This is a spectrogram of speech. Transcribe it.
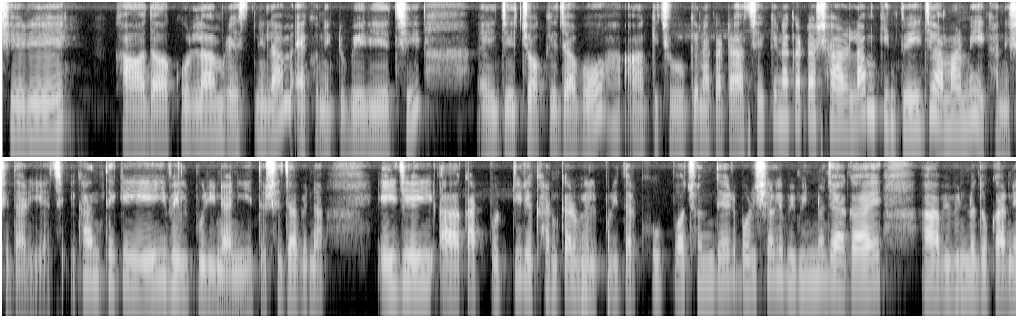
সেরে খাওয়া দাওয়া করলাম রেস্ট নিলাম, এখন একটু বেরিয়েছি। এই যে চকে যাব কিছু কেনাকাটা আছে। কেনাকাটা সারলাম, কিন্তু এই যে আমার মেয়ে এখানে এসে দাঁড়িয়ে আছে। এখান থেকে এই ভেলপুরি না নিয়ে তো সে যাবে না। এই যে এই কাঠপট্টির এখানকার ভেলপুরি তার খুব পছন্দের। বরিশালে বিভিন্ন জায়গায় বিভিন্ন দোকানে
